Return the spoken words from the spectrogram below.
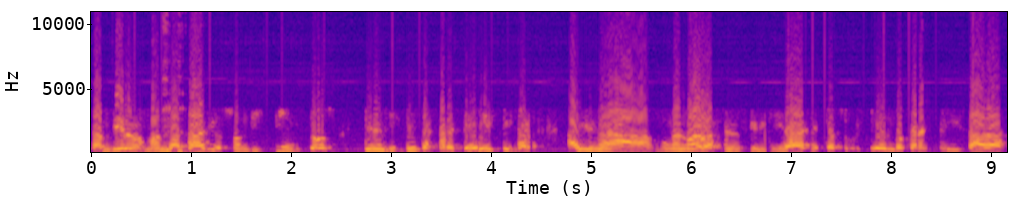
también los mandatarios son distintos, tienen distintas características, hay una, una nueva sensibilidad que está surgiendo, caracterizada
